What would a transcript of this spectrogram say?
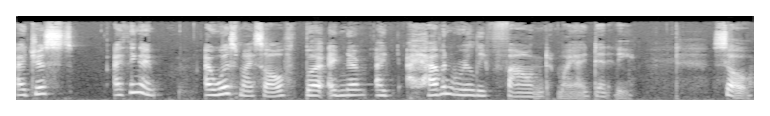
I just I think I I was myself, but I never I, I haven't really found my identity. So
